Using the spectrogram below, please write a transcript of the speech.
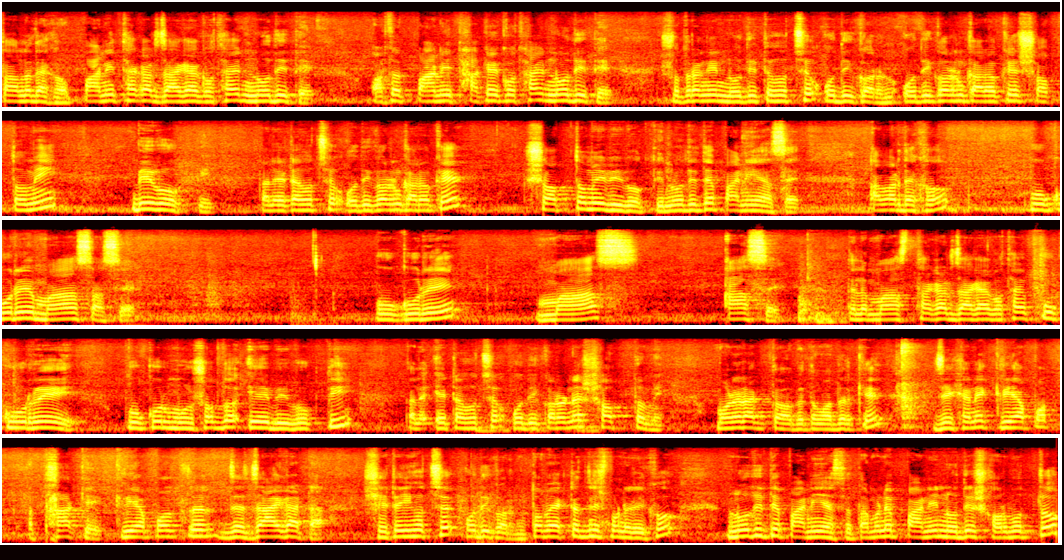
তাহলে দেখো, পানি থাকার জায়গা কোথায়? নদীতে। অর্থাৎ পানি থাকে কোথায়? নদীতে। সুতরাং এই নদীতে হচ্ছে অধিকরণ। অধিকরণ কারকে? সপ্তমী বিভক্তি। তাহলে এটা হচ্ছে অধিকরণ কারকে? সপ্তমী বিভক্তি। নদীতে পানি আছে। আবার দেখো, পুকুরে মাছ আছে। পুকুরে মাছ আছে। তাহলে মাছ থাকার জায়গা কোথায়? পুকুরে। পুকুর মূল শব্দ এ বিভক্তি। তাহলে এটা হচ্ছে অধিকরণের সপ্তমী। মনে রাখতে হবে তোমাদেরকে, যেখানে ক্রিয়াপদ থাকে, ক্রিয়াপদের যে জায়গাটা, সেটাই হচ্ছে অধিকরণ। তবে একটা জিনিস মনে রেখো, নদীতে পানি আছে, তার মানে পানি নদীর সর্বত্র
